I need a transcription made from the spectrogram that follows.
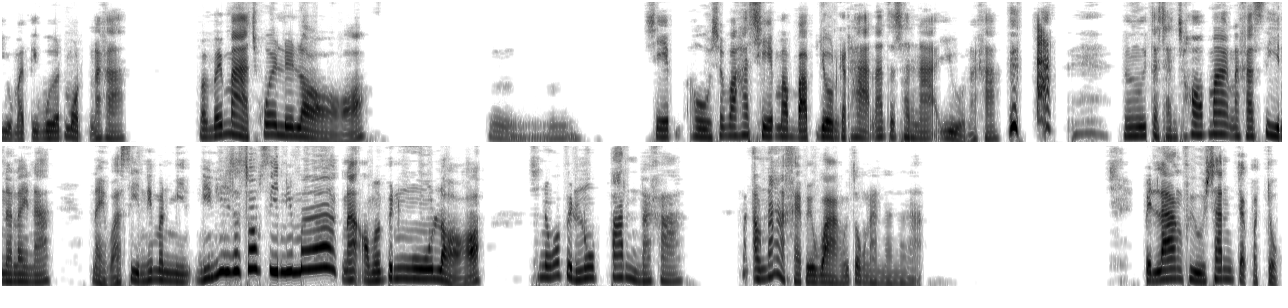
อยู่มัติเวิร์สหมดนะคะ มันไม่มาช่วยเลยหรอ อืม เชฟโอ้ฉันว่าถ้าเชฟมาบัฟโยนกระทะน่าจะชนะอยู่นะคะเออแต่ฉันชอบมากนะคะ ซีนอะไรนะ ไหนว่าซีนที่มันมีนี่นี่ฉันชอบซีนนี้มากนะอ๋อมันเป็นงูเหรอ ฉันนึกว่าเป็นรูปปั้นนะคะ มันเอาหน้าใครไปวางไว้ตรงนั้นนั่นน่ะเป็นร่างฟิวชั่นจากกระจก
